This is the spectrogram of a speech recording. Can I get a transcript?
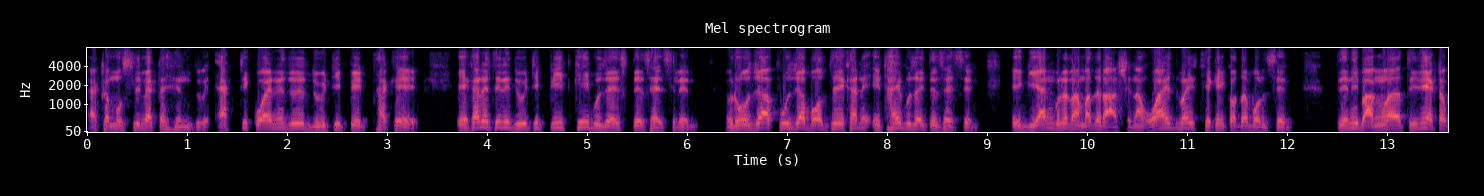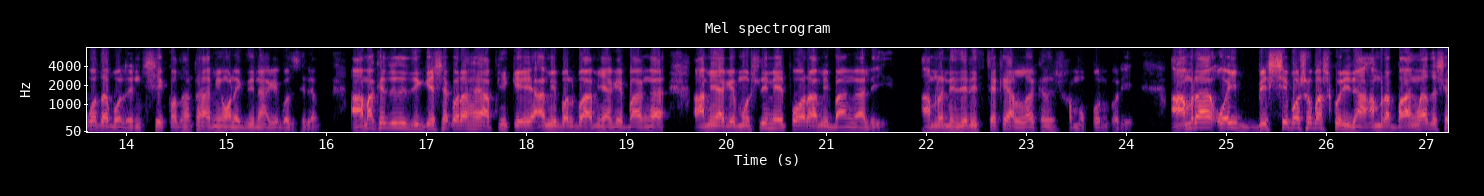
একটা মুসলিম, একটা হিন্দু। একটি কয়েনে যদি দুইটি পিঠ থাকে, এখানে তিনি দুইটি পিঠকেই বুঝাইতে চাইছিলেন। রোজা, পূজা বলতে এখানে এটাই বুঝাইতে চাইছেন। এই জ্ঞানগুলো আমাদের আসে না। ওয়াহিদ ভাই থেকেই কথা বলছেন। তিনি বাংলা, তিনি একটা কথা বলেন, সে কথাটা আমি অনেকদিন আগে বলছিলাম। আমাকে যদি জিজ্ঞাসা করা হয়, আপনি কে? আমি বলব, আমি আগে বাঙা, আমি আগে মুসলিমের পর আমি বাঙালি। আমরা নিজের ইচ্ছাকে আল্লাহর কাছে সমর্পণ করি। আমরা ওই বিশ্বে বসবাস করি না, আমরা বাংলাদেশে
